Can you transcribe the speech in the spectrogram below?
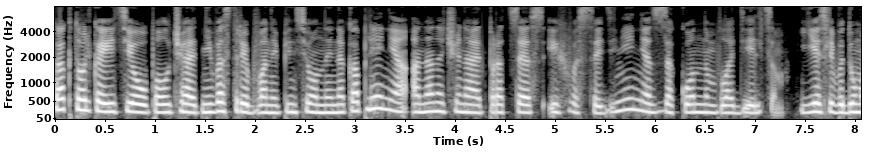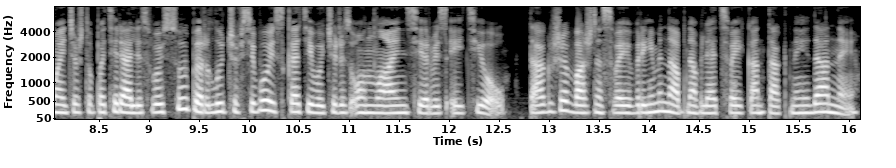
Как только ИТО получает невостребованные пенсионные накопления, она начинает процесс их воссоединения с законным владельцем. Если вы думаете, что потеряли свой супер, лучше всего искать его через онлайн-сервис ATO. Также важно своевременно обновлять свои контактные данные.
